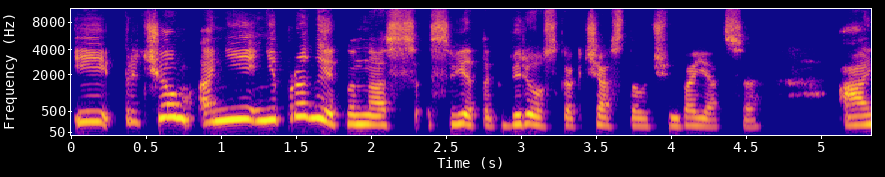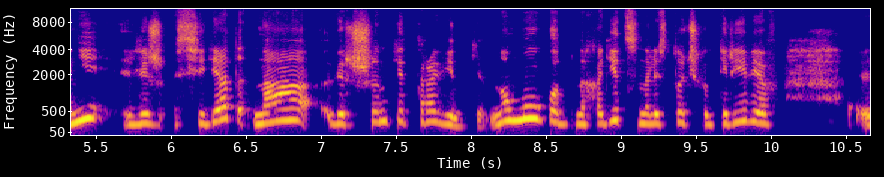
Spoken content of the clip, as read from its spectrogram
И причем они не прыгают на нас с веток берез, как часто очень боятся, а они лишь сидят на вершинке травинки, но могут находиться на листочках деревьев э,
